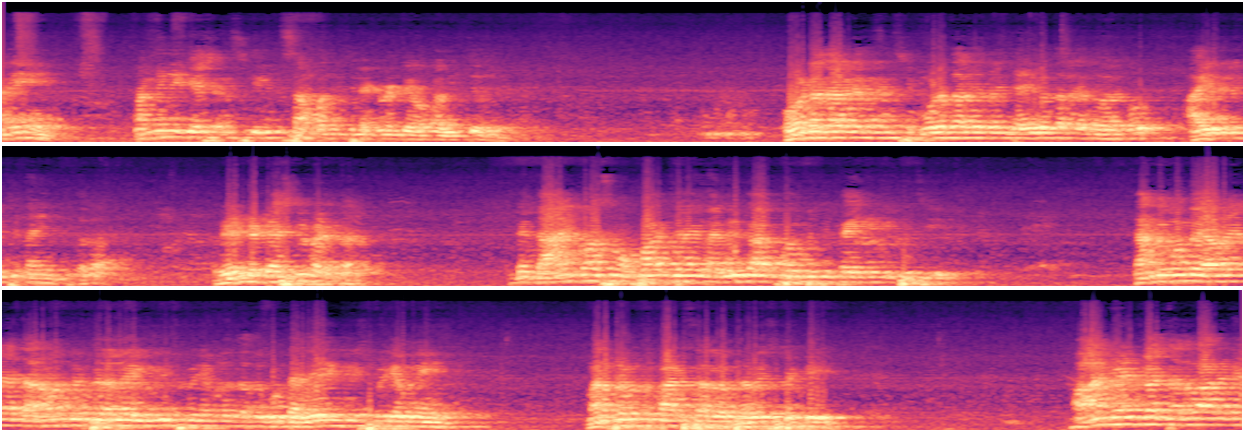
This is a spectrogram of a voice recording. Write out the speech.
అని కమ్యూనికేషన్ స్కిల్కి సంబంధించినటువంటి ఒక విద్య ఉంది. ఒకటో తరగతి నుంచి మూడో తరగతి నుంచి ఐదో తరగతి వరకు ఐదు నుంచి నైన్త్ కదా? రెండు టెస్టులు పెడతారు. అంటే దానికోసం ఉపాధ్యాయులు అమెరికాకు పంపించి ట్రైనింగ్ ఇప్పించి అంతకుముందు ఎవరైనా ధనవంతుల పిల్లలు ఇంగ్లీష్ మీడియంలో చదువుకుంటే అదే ఇంగ్లీష్ మీడియంని మన ప్రభుత్వ పాఠశాలలో ప్రవేశపెట్టి కాన్వెంట్లో చదవాలనే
